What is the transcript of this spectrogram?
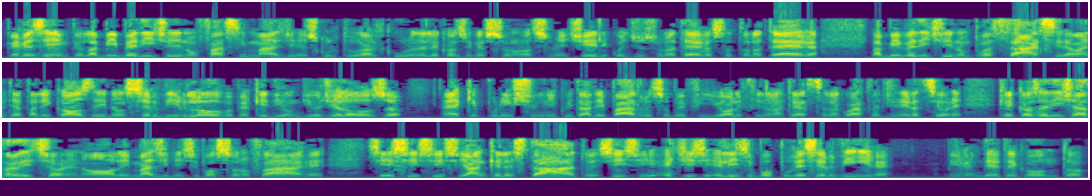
Per esempio, la Bibbia dice di non farsi immagine e scultura alcuna delle cose che sono lassù nei cieli, qua giù sulla terra, sotto la terra. La Bibbia dice di non prostrarsi davanti a tali cose, di non servir loro, perché Dio è un Dio geloso, eh, che punisce l'iniquità dei padri sopra i figlioli fino alla terza e alla quarta generazione. Che cosa dice la tradizione? No, le immagini si possono fare, sì, sì, sì, sì anche le statue, sì, sì, e, ci, e li si può pure servire. Vi rendete conto?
